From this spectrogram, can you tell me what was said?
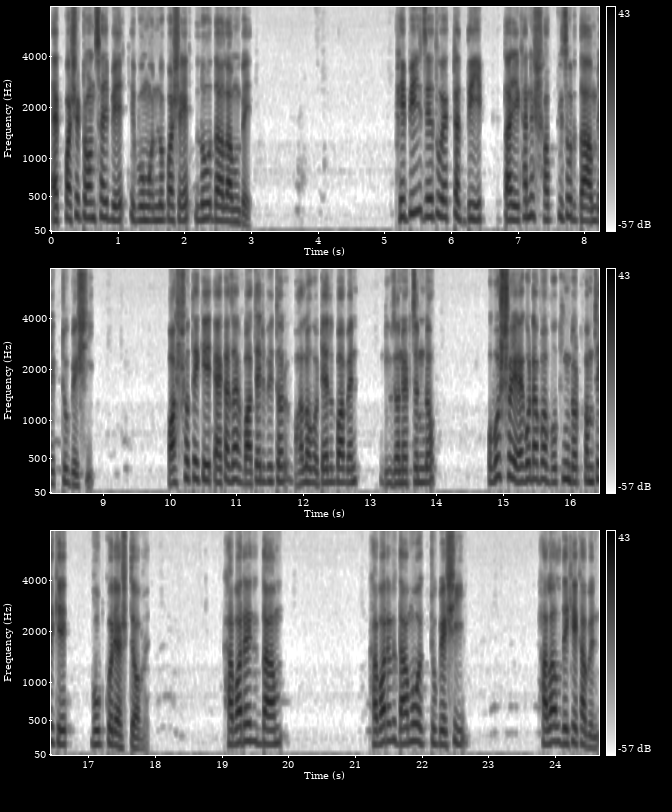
এক পাশে টন সাইবে এবং অন্য পাশে লো দালাম্বে ফিপি যেহেতু একটা দ্বীপ, তাই এখানে সব কিছুর দাম একটু বেশি। পাঁচশো থেকে এক হাজার বাতের ভিতর ভালো হোটেল পাবেন দুজনের জন্য। অবশ্যই এগোটা বা বুকিং ডট কম থেকে বুক করে আসতে হবে। খাবারের দাম, খাবারের দামও একটু বেশি। হালাল দেখে খাবেন।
